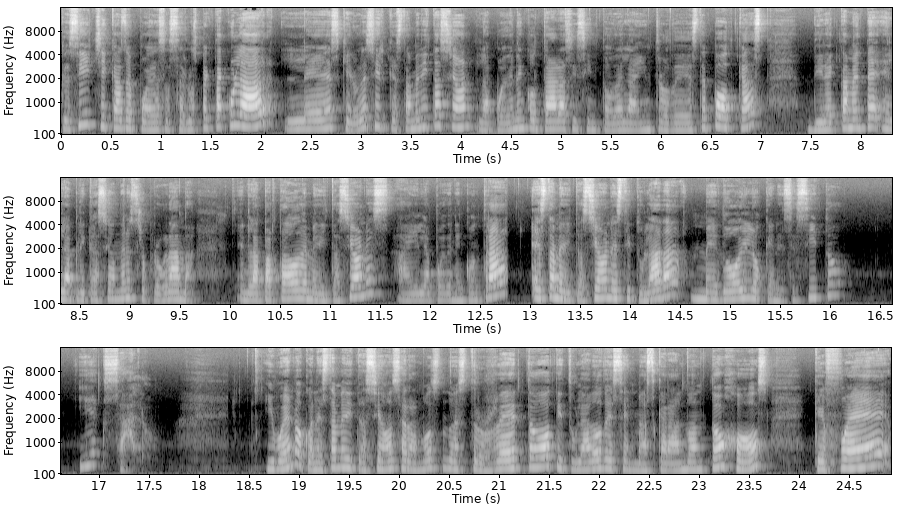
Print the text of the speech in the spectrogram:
Que sí, chicas, de Puedes Hacerlo Espectacular, les quiero decir que esta meditación la pueden encontrar así sin toda la intro de este podcast directamente en la aplicación de nuestro programa. En el apartado de meditaciones, ahí la pueden encontrar. Esta meditación es titulada Me doy lo que necesito y exhalo. Y bueno, con esta meditación cerramos nuestro reto titulado Desenmascarando Antojos, que fue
